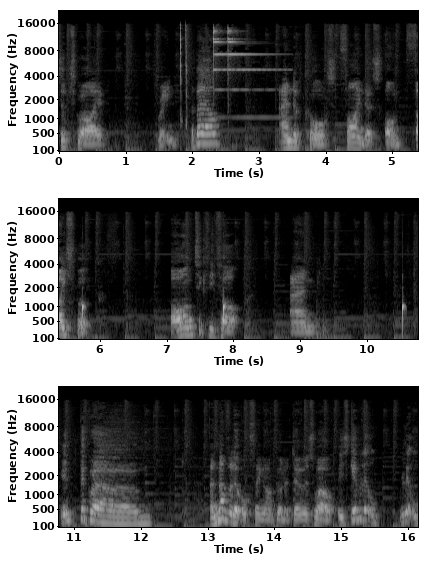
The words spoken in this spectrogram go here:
subscribe, ring the bell, and of course find us on Facebook, on TikTok, and Instagram. Another little thing I've got to do as well is give a little little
